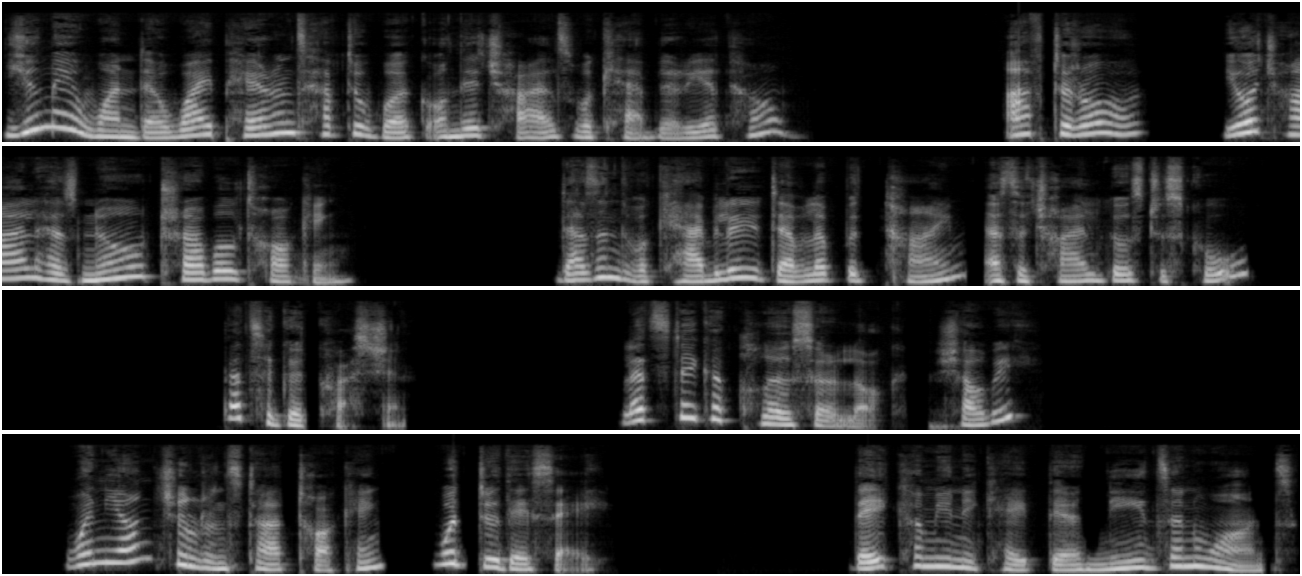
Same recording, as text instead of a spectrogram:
You may wonder why parents have to work on their child's vocabulary at home. After all, your child has no trouble talking. Doesn't vocabulary develop with time as the child goes to school? That's a good question. Let's take a closer look, shall we? When young children start talking, what do they say? They communicate their needs and wants,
